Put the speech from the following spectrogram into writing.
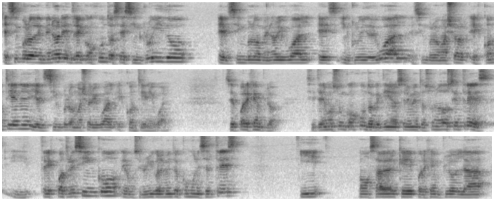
el símbolo de menor entre conjuntos es incluido, el símbolo menor igual es incluido igual, el símbolo mayor es contiene y el símbolo mayor igual es contiene igual. Entonces, por ejemplo, si tenemos un conjunto que tiene los elementos 1, 2 y 3 y 3, 4 y 5, digamos, el único elemento común es el 3 y vamos a ver que, por ejemplo, la,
